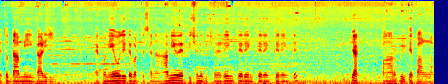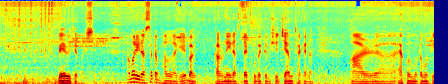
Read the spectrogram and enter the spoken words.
এত দামি গাড়ি, এখন এও যেতে পারতেছে না, আমিও এর পিছনে পিছনে রেংতে রেংতে রেংতে রেংতে, যাক পার হইতে পারলাম। বের হইতে পারছি। আমার এই রাস্তাটা ভালো লাগে বা কারণ এই রাস্তায় খুব একটা বেশি জ্যাম থাকে না। আর এখন মোটামুটি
